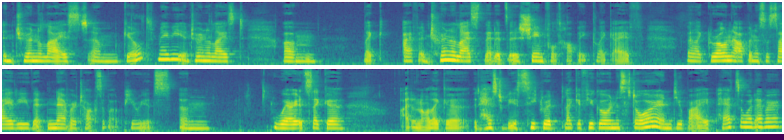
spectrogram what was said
internalized um, guilt, maybe internalized um, like I've internalized that it's a shameful topic. Like I've like grown up in a society that never talks about periods, um, where it's like a I don't know, like a it has to be a secret. Like if you go in a store and you buy pets or whatever,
